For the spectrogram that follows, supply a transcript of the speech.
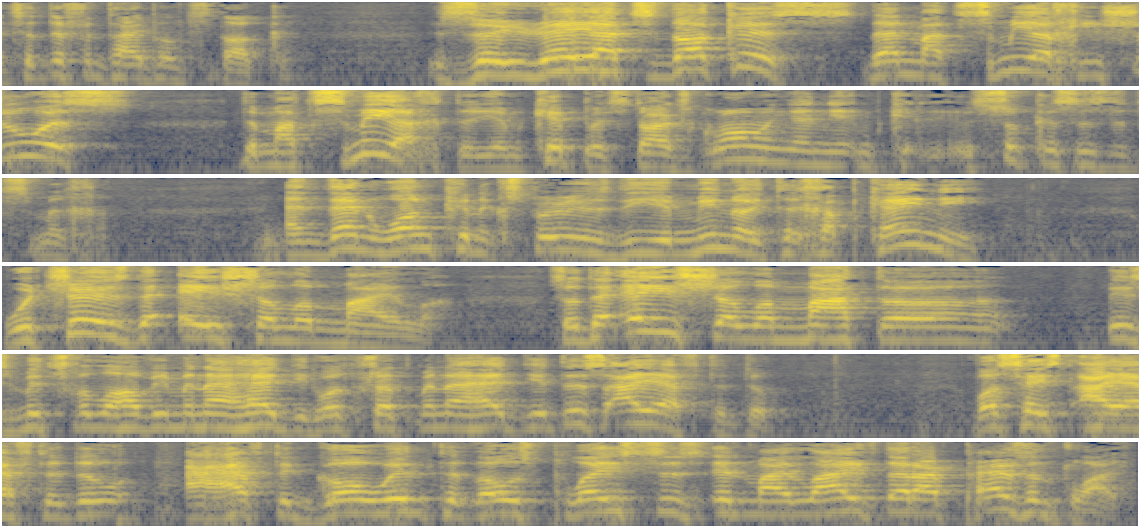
It's a different type of tzedakah. Zoireya tzedakis, then matzmiach yeshuas, the matzmiach, the Yom Kippur starts growing, and Sukkot is the tzmicha. And then one can experience the yeminoi techapkeni, which is the Eisha Lamaila. So the Eisha Lamata is mitzvah a hedyet. What's pshat hedyet? This I have to do. What says I have to do? I have to go into those places in my life that are peasant-like.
